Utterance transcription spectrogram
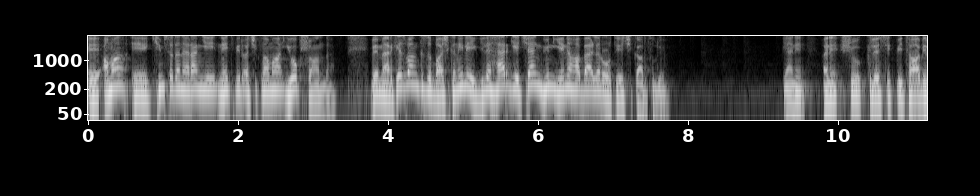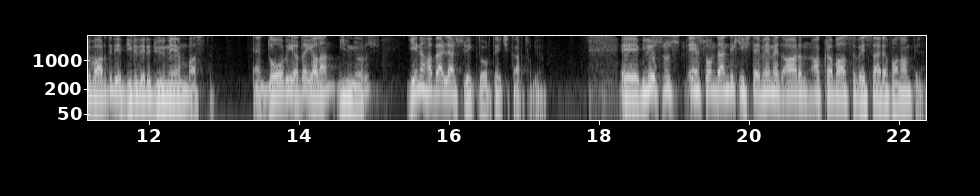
E, ama e, kimseden herhangi net bir açıklama yok şu anda. Ve Merkez Bankası Başkanı ile ilgili her geçen gün yeni haberler ortaya çıkartılıyor. Yani hani şu klasik bir tabir vardır ya birileri düğmeye mi bastı? Yani doğru ya da yalan bilmiyoruz. Yeni haberler sürekli ortaya çıkartılıyor. E, biliyorsunuz en son dendi ki işte Mehmet Ağar'ın akrabası vesaire falan filan.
